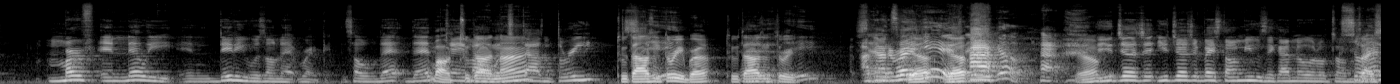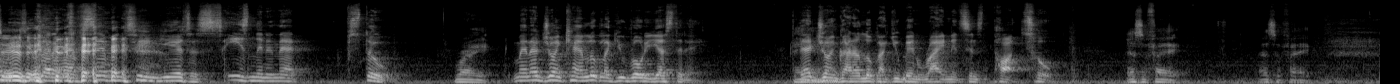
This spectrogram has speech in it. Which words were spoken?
Murph and Nelly and Diddy was on that record. So that that About came 2009? out 2003. Two thousand three, See? bro. Two thousand three. See? I got it right. Yep, years. yep. There you ah. go. Yeah. You judge it. You judge it based on music. I know what I'm talking So about. So that shit, means you gotta have 17 years of seasoning in that stew. Right. Man, that joint can't look like you wrote it yesterday. That joint gotta look like you've been writing it since part two. That's a fact. That's a fact.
